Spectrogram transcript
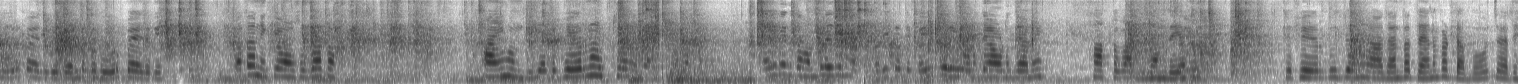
ਹੋਰ ਪੈ ਜਗੇ ਜੰਦ ਹੋਰ ਪੈ ਜਗੇ। ਪਤਾ ਨਹੀਂ ਕਿਉਂ ਸੁਬਾਹ ਤਾਂ ਆਈ ਹੁੰਦੀ ਆ ਤੇ ਫੇਰ ਨਾ ਉੱਠਿਆ ਨਹੀਂ ਜਾਂਦਾ ਕਈ ਵਾਰੀ ਤਾਂ ਹੰਬਲੇ ਜਿਹੇ ਹੱਥ ਫੜੀ ਤਾਂ ਤੇ ਕਈ ਵਾਰੀ ਉੱਠਦਿਆਂ ਉੱਠਦਿਆਂ ਨੇ 7 ਵੱਜ ਜਾਂਦੇ ਆ। ਤੇ ਫੇਰ ਦੂਜਾ ਨੇ ਆ ਜਾਂਦਾ, ਦਿਨ ਵੱਡਾ ਬਹੁਤ ਜ਼ਿਆਦਾ।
